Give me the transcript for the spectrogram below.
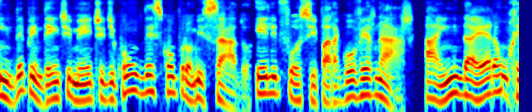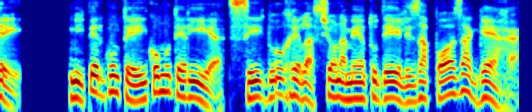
Independentemente de quão descompromissado ele fosse para governar, ainda era um rei. Me perguntei como teria sido o relacionamento deles após a guerra.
